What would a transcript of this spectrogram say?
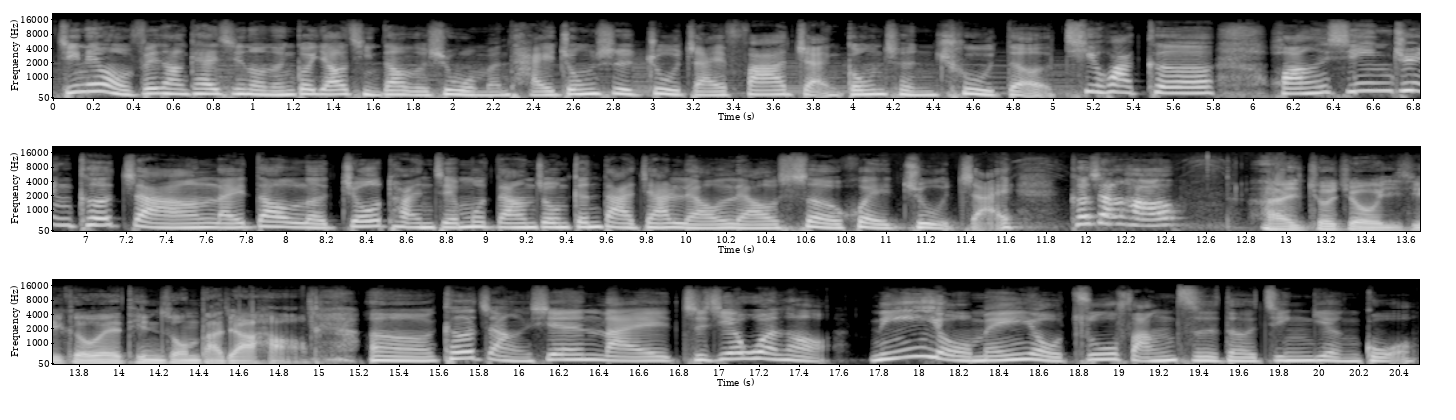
今天我非常开心的能够邀请到的是我们台中市住宅发展工程处的企划科黄新俊科长，来到了纠团节目当中，跟大家聊聊社会住宅。科长好，嗨，舅舅以及各位听众大家好。呃，科长先来直接问哦，你有没有租房子的经验过？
